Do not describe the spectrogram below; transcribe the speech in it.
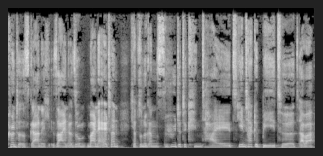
könnte es gar nicht sein. Also meine Eltern, ich habe so eine ganz behütete Kindheit, jeden Tag gebetet, aber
